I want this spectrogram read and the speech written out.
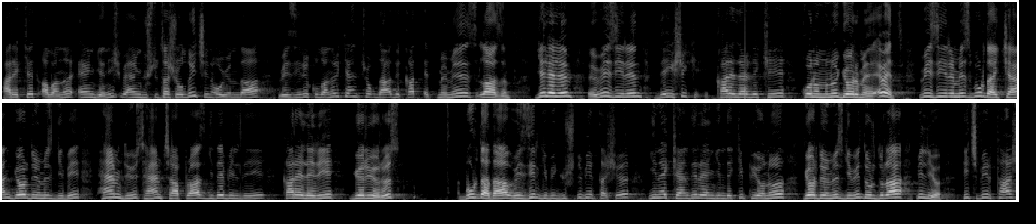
Hareket alanı en geniş ve en güçlü taş olduğu için oyunda veziri kullanırken çok daha dikkat etmemiz lazım. Gelelim e, vezirin değişik karelerdeki konumunu görmeye. Evet, vezirimiz buradayken gördüğümüz gibi hem düz hem çapraz gidebildiği kareleri görüyoruz. Burada da vezir gibi güçlü bir taşı yine kendi rengindeki piyonu gördüğümüz gibi durdurabiliyor. Hiçbir taş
